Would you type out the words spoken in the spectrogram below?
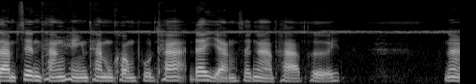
ตามเส้นทางแห่งธรรมของพุทธะได้อย่างสง่าผ่าเผยนะ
